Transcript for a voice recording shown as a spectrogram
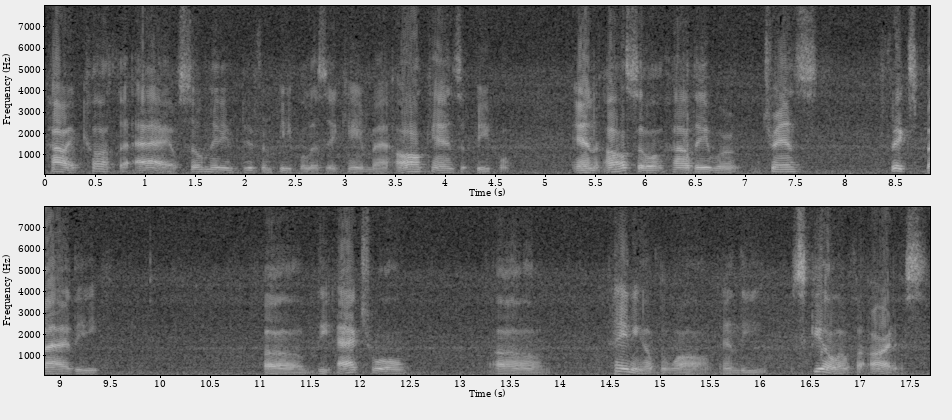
how it caught the eye of so many different people as they came by, all kinds of people, and also how they were transfixed by the uh, the actual uh, painting of the wall and the skill of the artist.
